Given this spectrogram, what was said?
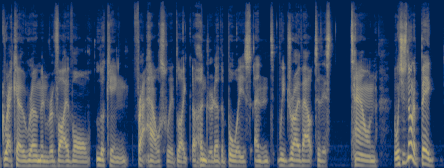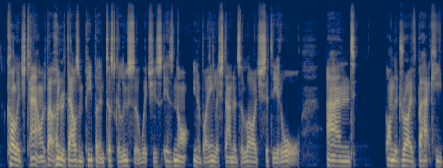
Greco-Roman revival looking frat house with like a hundred other boys, and we drive out to this town, which is not a big college town. It's about hundred thousand people in Tuscaloosa, which is is not you know by English standards a large city at all. And on the drive back, he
